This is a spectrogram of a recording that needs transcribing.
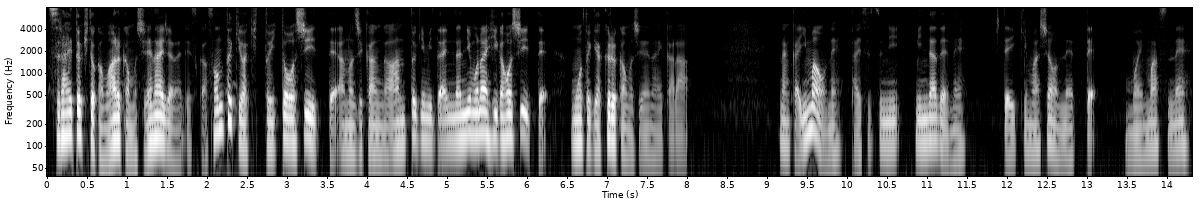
辛い時とかもあるかもしれないじゃないですか。その時はきっと愛おしいってあの時間があの時みたいに何もない日が欲しいって思う時が来るかもしれないから。なんか今をね大切にみんなでねしていきましょうねって思いますね。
